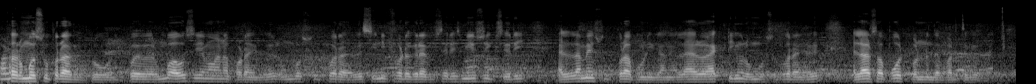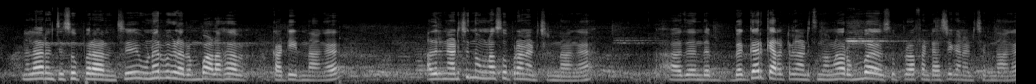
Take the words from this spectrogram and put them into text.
படம் ரொம்ப சூப்பராக இருக்குது ப்ரோ இப்போ ரொம்ப அவசியமான படம் இது. ரொம்ப சூப்பராக இருக்குது சினி ஃபோட்டோகிராஃபி சரி மியூசிக் சரி எல்லாமே சூப்பராக பண்ணியிருக்காங்க. எல்லாரும் ஆக்டிங்கும் ரொம்ப சூப்பராக இருக்குது எல்லோரும் சப்போர்ட் பண்ணும் இந்த படத்துக்கு. நல்லா இருந்துச்சு சூப்பராக இருந்துச்சு. உணர்வுகளை ரொம்ப அழகாக காட்டியிருந்தாங்க. அதில் நடிச்சிருந்தவங்களாம் சூப்பராக நடிச்சிருந்தாங்க. அது அந்த பெக்கர் கேரக்டர் நடிச்சிருந்தாங்கன்னா ரொம்ப சூப்பராக ஃபண்டாஸ்டிக்காக நடிச்சிருந்தாங்க.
